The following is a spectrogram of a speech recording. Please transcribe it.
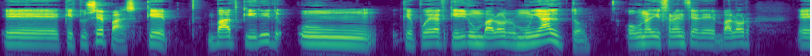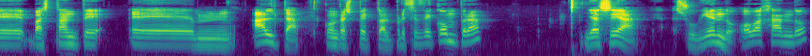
eh, que tú sepas que va a adquirir un. que puede adquirir un valor muy alto o una diferencia de valor bastante Em, alta con respecto al precio de compra, ya sea subiendo o bajando,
